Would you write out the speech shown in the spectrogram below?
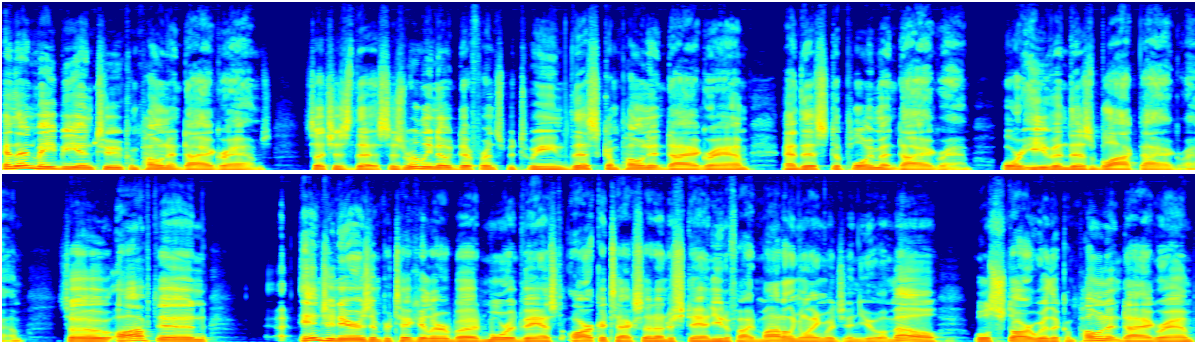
and then maybe into component diagrams such as this. There's really no difference between this component diagram and this deployment diagram, or even this block diagram. So often, uh, engineers in particular, but more advanced architects that understand unified modeling language and UML will start with a component diagram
